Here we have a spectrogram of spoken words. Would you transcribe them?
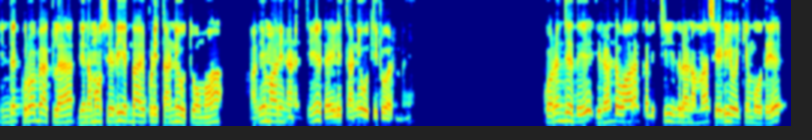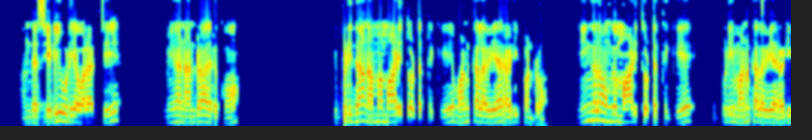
இந்த குரோபேக்கில் தினமும் செடி இருந்தால் எப்படி தண்ணி ஊற்றுவோமோ அதே மாதிரி நினச்சி டெய்லி தண்ணி ஊற்றிட்டு வரணும். குறைஞ்சது இரண்டு வாரம் கழித்து இதில் நம்ம செடி வைக்கும்போது அந்த செடியுடைய வளர்ச்சி மிக நன்றாக இருக்கும். இப்படி தான் நம்ம மாடி தோட்டத்துக்கு மண் கலவையை ரெடி பண்ணுறோம் நீங்களும் உங்கள் மாடி தோட்டத்துக்கு இப்படி மண் கலவையை ரெடி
